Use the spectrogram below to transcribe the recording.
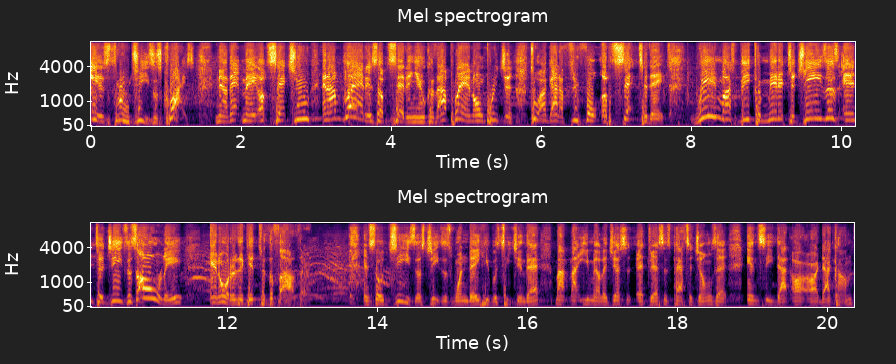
is through Jesus Christ. Now that may upset you, and I'm glad it's upsetting you because I plan on preaching till I got a few folk upset today. We must be committed to Jesus and to Jesus only in order to get to the Father. And so Jesus, Jesus, one day he was teaching that. My, my email address, address is Pastor Jones at nc.rr.com.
